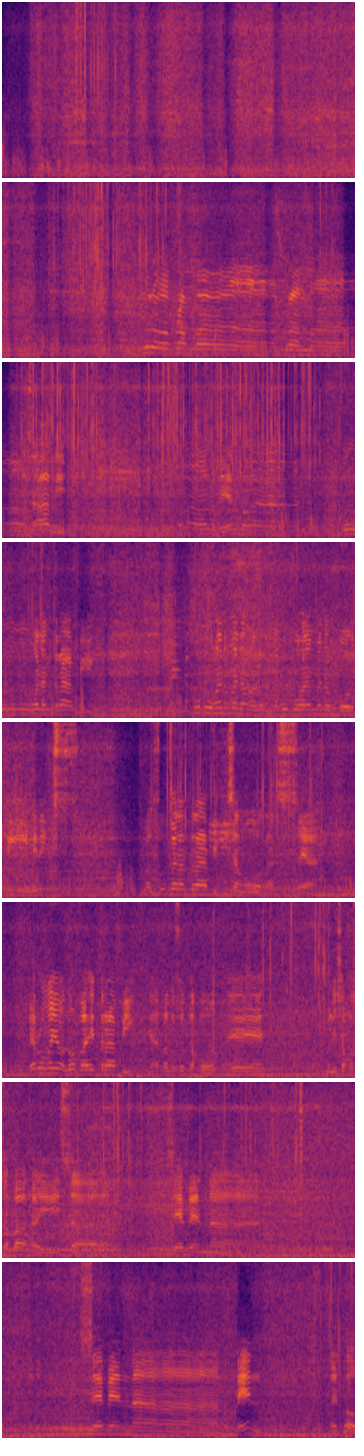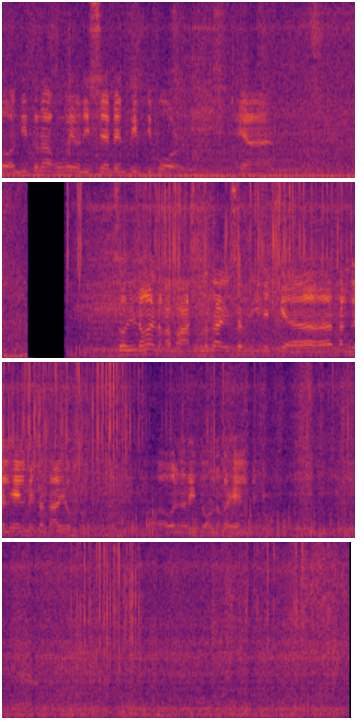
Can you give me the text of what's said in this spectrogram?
Siguro from uh, from uh, sa amin mga ano din mga kung walang traffic ay nakukuha naman ng ano nakukuha naman ng 40 minutes. Pag super ang traffic isang oras ayan. Pero ngayon no kahit traffic kaya kalusot ako eh umalis ako sa bahay sa 7 na 7 na 10 ito andito na ako ngayon is 7.54 ayan. So yun na nga nakapasok na tayo sa village kaya tanggal helmet na tayo. Bawal na rito ako naka helmet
